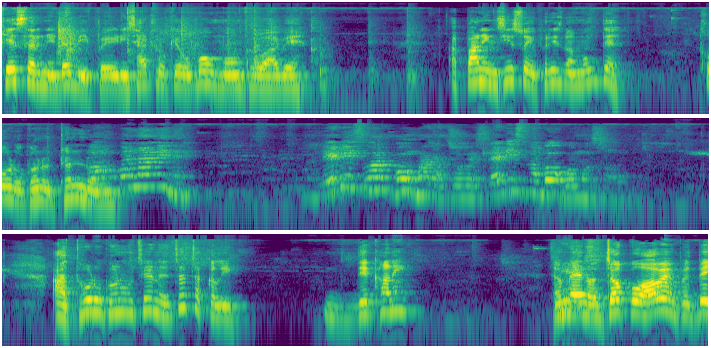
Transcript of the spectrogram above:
કેસરની ડબ્બી પડી છે. આટલું કેવું બહુ મોંઘું આવે. આ પાણીની શીશો ફ્રીજમાં મૂક દે. થોડું ઘણું ઠંડુ. આ થોડું ઘણું છે ને ચકલી દેખાણી. અમે એનો ચકો આવે બે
